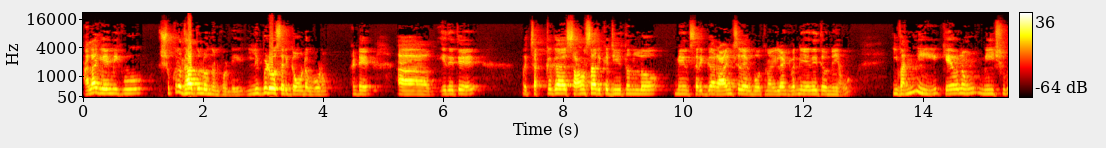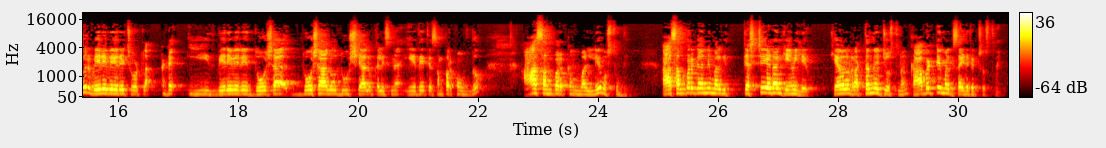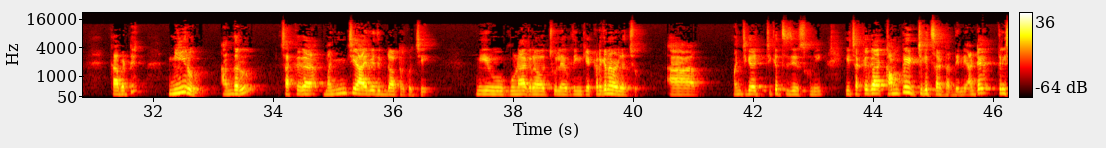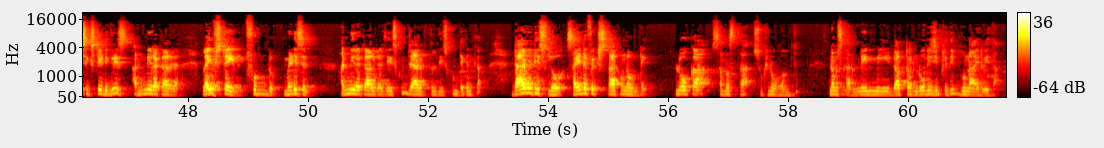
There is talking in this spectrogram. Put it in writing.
అలాగే మీకు శుక్రధాతువులు ఉందనుకోండి లిపిడో సరిగ్గా ఉండకపోవడం. అంటే ఏదైతే చక్కగా సాంసారిక జీవితంలో మేము సరిగ్గా రాణించలేకపోతున్నాం ఇలాంటివన్నీ ఏదైతే ఉన్నాయో ఇవన్నీ కేవలం మీ షుగర్ వేరే వేరే చోట్ల అంటే ఈ వేరే వేరే దోష దోషాలు దూష్యాలు కలిసిన ఏదైతే సంపర్కం ఉందో ఆ సంపర్కం వల్లే వస్తుంది. ఆ సంపర్కాన్ని మనకి టెస్ట్ చేయడానికి ఏమీ లేవు. కేవలం రక్తాన్ని చూస్తున్నాం. కాబట్టి మనకి సైడ్ ఎఫెక్ట్స్ వస్తున్నాయి. కాబట్టి మీరు అందరూ చక్కగా మంచి ఆయుర్వేదిక్ డాక్టర్కి వచ్చి మీరు గుణాకి రావచ్చు లేకపోతే ఇంకెక్కడికైనా వెళ్ళొచ్చు. ఆ మంచిగా చికిత్స చేసుకుని ఈ చక్కగా కంప్లీట్ చికిత్స అంటారు దీన్ని. అంటే త్రీ సిక్స్టీ డిగ్రీస్ అన్ని రకాలుగా లైఫ్ స్టైల్ ఫుడ్ మెడిసిన్ అన్ని రకాలుగా చేసుకుని జాగ్రత్తలు తీసుకుంటే కనుక డయాబెటీస్లో సైడ్ ఎఫెక్ట్స్ రాకుండా ఉంటాయి. లోక సమస్త సుఖినోభవంతో. నమస్కారం. నేను మీ డాక్టర్ నోరిజి ప్రదీప్ గుణ ఆయుర్వేద.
